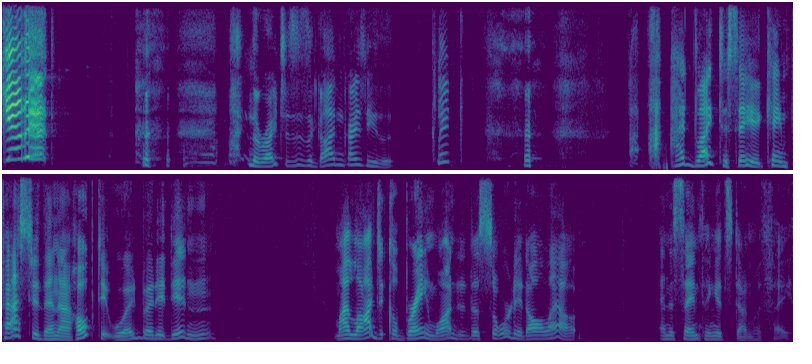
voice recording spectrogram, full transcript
get it. I'm the righteousness of God in Christ Jesus. Click. I'd like to say it came faster than I hoped it would, but it didn't. My logical brain wanted to sort it all out. And the same thing it's done with faith.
